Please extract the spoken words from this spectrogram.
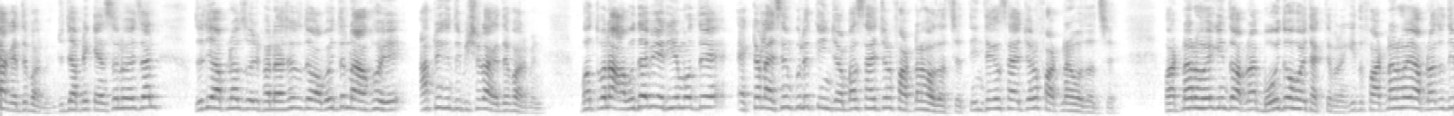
লাগাতে পারবেন। যদি আপনি ক্যান্সেল হয়ে যান, যদি আপনার জরিফানা আসে যদি অবৈধ না হয়ে আপনি কিন্তু বিষয়টা লাগাতে পারবেন। বর্তমানে আবুধাবি এরিয়ার মধ্যে একটা লাইসেন্স খুলে তিনজন বা চারজন পার্টনার হওয়া যাচ্ছে, তিন থেকে চারজন পার্টনার হওয়া যাচ্ছে। পার্টনার হয়ে কিন্তু আপনার বৈধ হয়ে থাকতে পারেন কিন্তু পার্টনার হয়ে আপনার যদি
